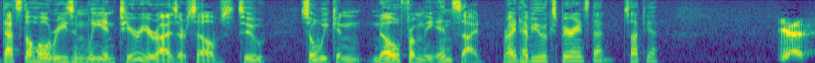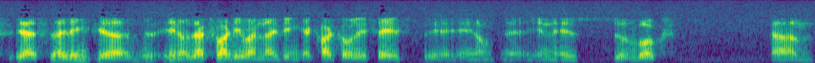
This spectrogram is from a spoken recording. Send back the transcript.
that's the whole reason we interiorize ourselves to so we can know from the inside, right? Have you experienced that, Satya? Yes, yes. I think uh, you know that's what even I think Eckhart Tolle says, uh, you know, uh, in his books. um,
